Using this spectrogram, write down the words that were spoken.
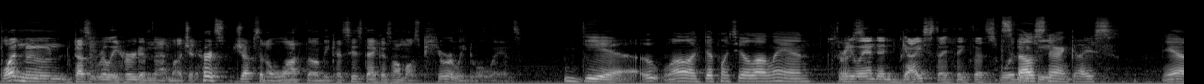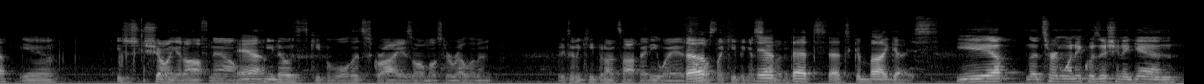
Blood Moon doesn't really hurt him that much. It hurts Jepson a lot though because his deck is almost purely dual lands. Yeah. Ooh, well, I definitely see a lot of land. Three land and Geist, I think that's worth Spell snare and Geist. Yeah. Yeah. He's just showing it off now. Yeah. He knows it's keepable. That scry is almost irrelevant. He's going to keep it on top anyway. It's Yep. almost like keeping a Yep. seven. That's that's goodbye, Geist. Yep. The turn one Inquisition again.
